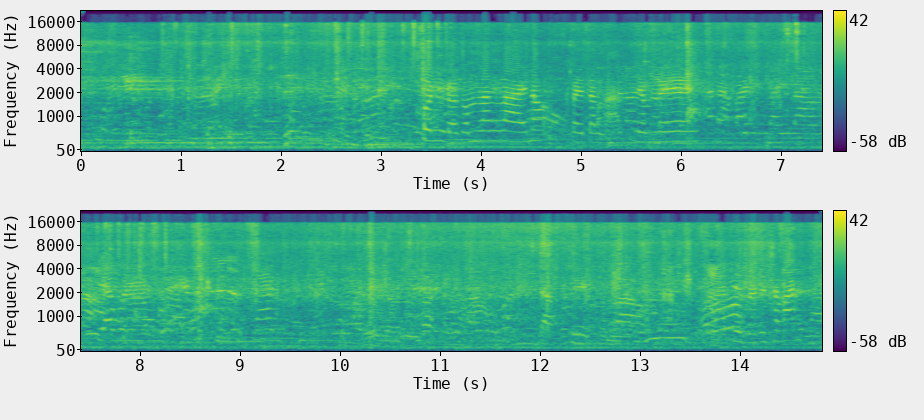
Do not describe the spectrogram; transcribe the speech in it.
น ก็กำลังลายเนาะไปตลาดยำแรงจากประเทศของเราเดี๋ยวมันจะชาวบ้านเรา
